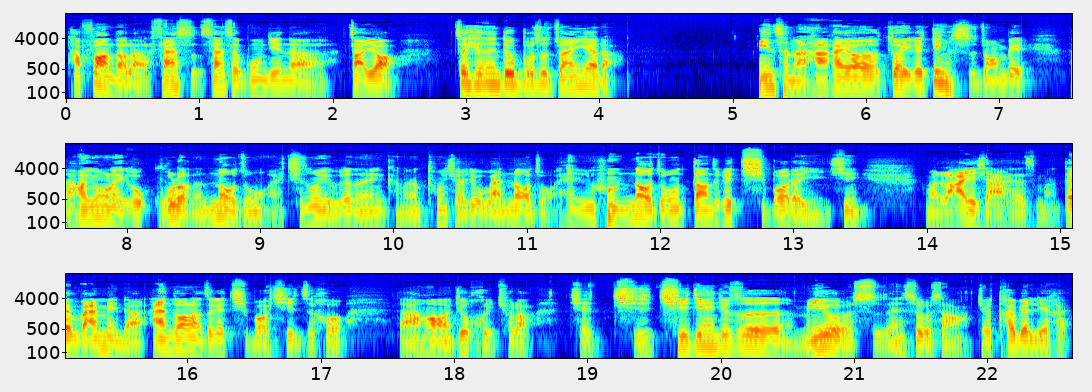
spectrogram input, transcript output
他放到了三十三十公斤的炸药，这些人都不是专业的，因此呢，他还要做一个定时装备，然后用了一个古老的闹钟，哎，其中有个人可能从小就玩闹钟，还用闹钟当这个起爆的引信，拉一下还是什么，在完美的安装了这个起爆器之后，然后就回去了，其其期间就是没有使人受伤，就特别厉害。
